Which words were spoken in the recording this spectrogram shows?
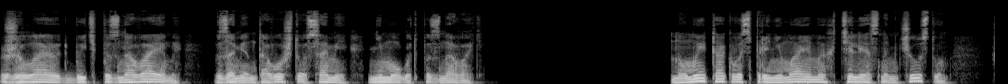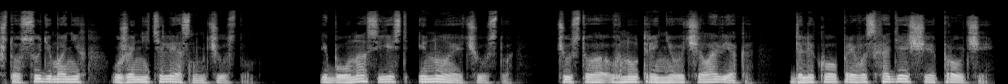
желают быть познаваемы взамен того, что сами не могут познавать но мы так воспринимаем их телесным чувством, что судим о них уже не телесным чувством, ибо у нас есть иное чувство, чувство внутреннего человека, далеко превосходящее прочие,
